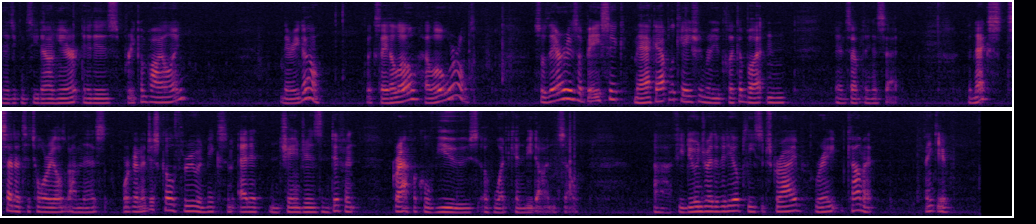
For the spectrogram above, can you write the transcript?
And as you can see down here, it is pre-compiling. There you go. Click Say Hello, Hello World. So there is a basic Mac application where you click a button and something is set. The next set of tutorials on this we're going to just go through and make some edit and changes and different graphical views of what can be done. So uh, if you do enjoy the video, please subscribe, rate, comment. Thank you.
